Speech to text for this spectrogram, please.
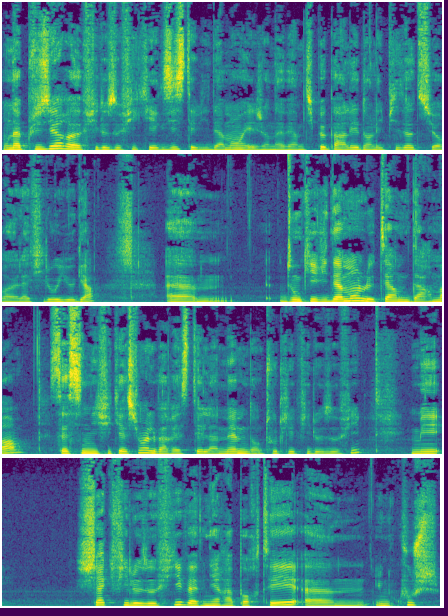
On a plusieurs euh, philosophies qui existent évidemment et j'en avais un petit peu parlé dans l'épisode sur euh, la philo-yoga. Euh, donc évidemment le terme dharma, sa signification elle va rester la même dans toutes les philosophies, mais chaque philosophie va venir apporter une couche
